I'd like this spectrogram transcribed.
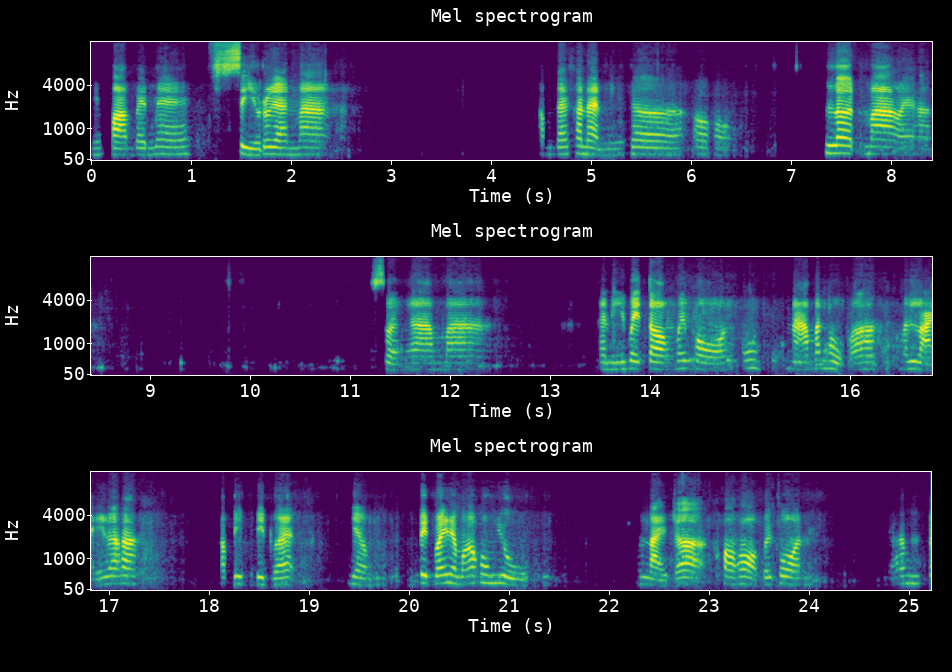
มีความเป็นแม่สีเรือนมากค่ะ ทำได้ขนาดนี้ก็โอ้โหเลิศมากเลยค่ะ สวยงามมาก อันนี้ใบตองไม่พอ โอ้น้ำมันหกแล้วค่ะ มันไหลแล้วค่ะเอาปิดปิดไว้ เดี๋ยวปิดไว้เดี๋ยวมันก็คงอยู่ มันไหลก็ขอห่อไปก่อน เดี๋ยวมันไป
